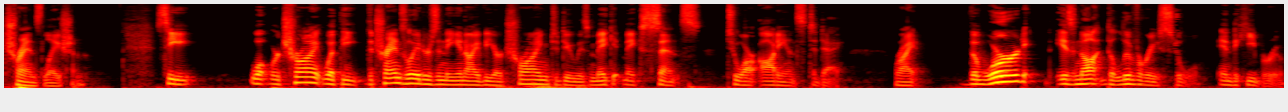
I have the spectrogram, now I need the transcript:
translation. See, what we're trying, what the, the translators in the NIV are trying to do is make it make sense to our audience today, right? The word is not delivery stool in the Hebrew.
